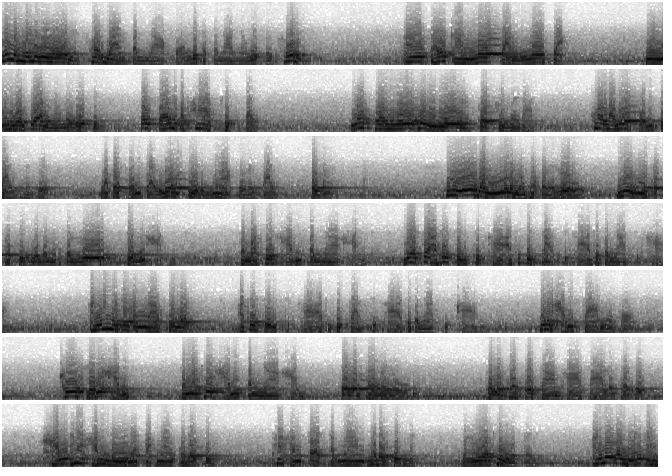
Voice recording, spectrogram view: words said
นี่มันไม่รู้เนี่ยเพราะญาณปัญญาของวิปัสสนายังไม่เกิดขึ้น อาศัยการรู้กันรู้จักยังไม่รู้แจ้งยังไม่รู้จริง ไปสอนกับพาดผิดไปเมื่อควรรู้ที่ดีๆเนี่ยเกิดขึ้นไม่ได้เพราะเราไม่สนใจนั่นเองเราไปสนใจเรื่องอื่นมากเกินไปเป็นอย่างนั้นเมื่อรู้อย่างนี้หลวงพ่อก็เลยรู้เมื่อมีปกติอยู่หลวงพ่อรู้สิ่งขันสมาธิขันปัญญาขันไม่ใช่อธิสิงสิกขาอธิจิตตสิกขาอธิปัญญาสิกขา อันนั้นมันเป็นตำนาผู้บวช อธิสิงสิกขาอธิจิตาสิกขาอธิปัญญาสิกขานี่ขันสามหลวงพ่อคือสิงขันสมาธิขันปัญญาขันจนหลวงพ่อไม่รู้จนหลวงพ่อพูดตามภาษาหลวงพ่อเองขันถ้าขันดีนะตักน้ำก็ได้กิน ถ้าขันแตกตักน้ำไม่ได้กินนะมันเลือดที่หมดไปเลยอันนี้ก็เหมือนกัน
